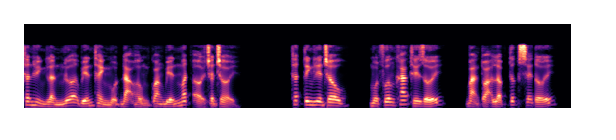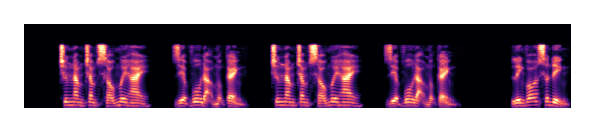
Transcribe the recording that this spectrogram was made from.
thân hình lần nữa biến thành một đạo hồng quang biến mất ở chân trời. Thất tinh liên châu, một phương khác thế giới, bản tọa lập tức sẽ tới. Chương năm trăm sáu mươi hai, diệp vô đạo mộng cảnh chương năm trăm sáu mươi hai, diệp vô đạo mộng cảnh. Linh võ sơn đỉnh,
